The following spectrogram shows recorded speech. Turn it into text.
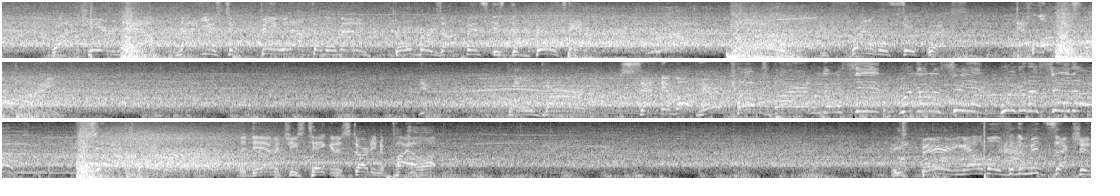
Rock here now. Not used to being without the momentum. Goldberg's offense is debilitating. Incredible suplex. Clothesline. Goldberg taken is starting to pile up. He's burying elbows in the midsection.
